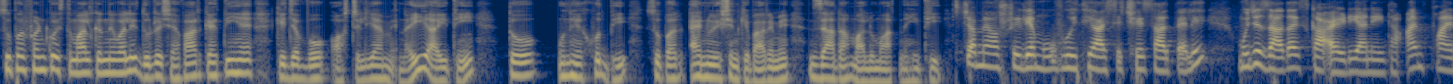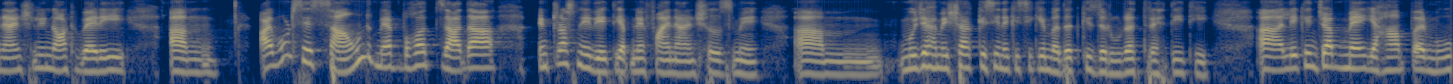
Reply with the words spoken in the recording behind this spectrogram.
سپر فنڈ کو استعمال کرنے والی در شہوار کہتی ہیں کہ جب وہ آسٹریلیا میں نئی آئی تھیں تو انہیں خود بھی سپر اینویشن کے بارے میں زیادہ معلومات نہیں تھی۔ جب میں آسٹریلیا موو ہوئی تھی آج سے چھ سال پہلے مجھے زیادہ اس کا آئیڈیا نہیں تھا۔ I am financially not very I won't say sound میں بہت زیادہ انٹرسٹ نہیں دیتی اپنے فائنینشلز میں۔ مجھے ہمیشہ کسی نہ کسی کی مدد کی ضرورت رہتی تھی۔ لیکن جب میں یہاں پر موو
